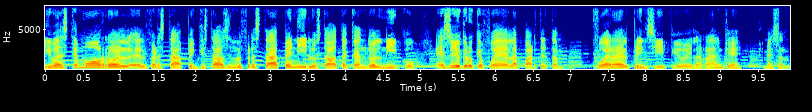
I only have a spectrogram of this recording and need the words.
Iba este morro, el, el Verstappen, que estaba haciendo el Verstappen y lo estaba atacando el Nico. Eso yo creo que fue la parte fuera del principio y el arranque. Me sal-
